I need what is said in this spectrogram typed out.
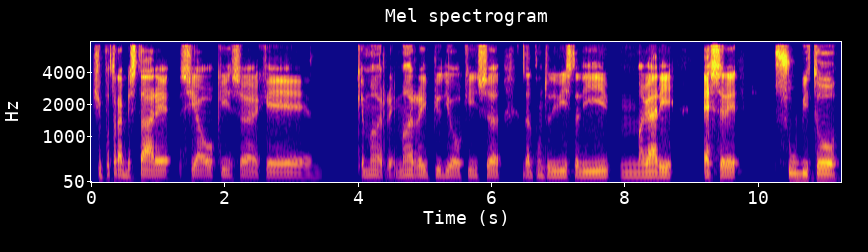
ci potrebbe stare sia Hawkins che, che Murray. Murray più di Hawkins dal punto di vista di magari essere subito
